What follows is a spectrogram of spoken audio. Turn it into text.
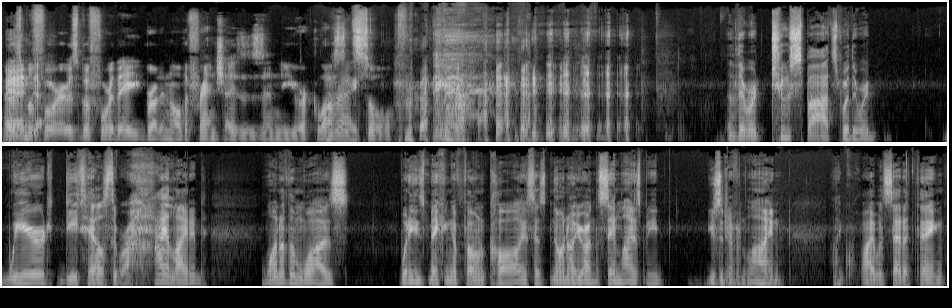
was And- uh, before it was before they brought in all the franchises and New York lost Right. its soul. Right. there were two spots where there were weird details that were highlighted. One of them was when he's making a phone call, he says, No, no, you're on the same line as me. Use a different line. Like, why was that a thing?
